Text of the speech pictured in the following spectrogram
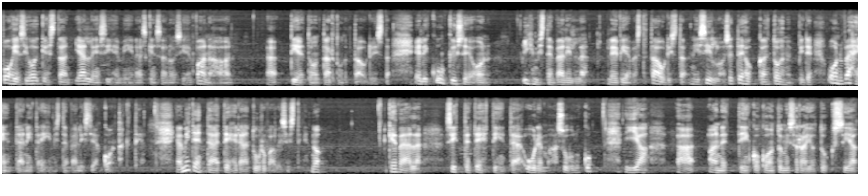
pohjasi oikeastaan jälleen siihen, mihin äsken sanoin, siihen vanhaan ö, tietoon tartuntataudista. Eli kun kyse on ihmisten välillä leviävästä taudista, niin silloin se tehokkain toimenpide on vähentää niitä ihmisten välisiä kontakteja. Ja miten tämä tehdään turvallisesti? No, keväällä sitten tehtiin tämä Uudenmaan sulku ja ää, annettiin kokoontumisrajoituksia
